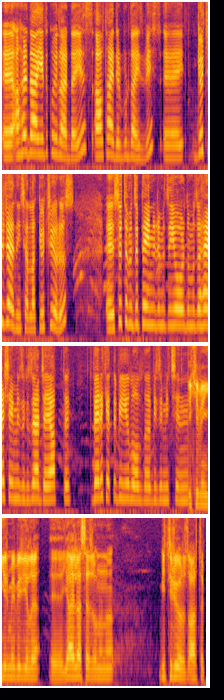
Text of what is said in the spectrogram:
Ee, Ahırdağ Yedikuyulardayız. 6 aydır buradayız biz. Ee, göçeceğiz inşallah. Göçüyoruz. Ee, sütümüzü, peynirimizi, yoğurdumuzu, her şeyimizi güzelce yaptık. Bereketli bir yıl oldu bizim için. 2021 yılı e, yayla sezonunu bitiriyoruz artık.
